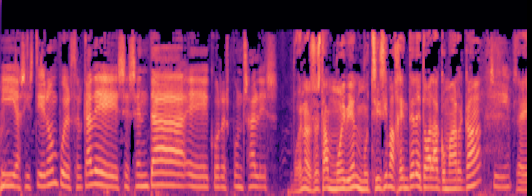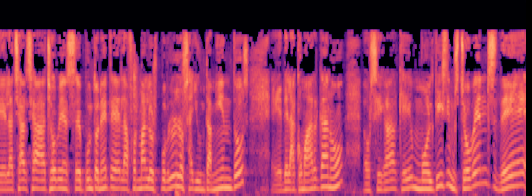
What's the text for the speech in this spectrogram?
y asistieron pues cerca de 60 eh, corresponsales. Bueno, eso está muy bien. Muchísima gente de toda la comarca. Sí. Eh, la xarxa joves.net eh, la forman los pueblos, los ayuntamientos eh, de la comarca, no? O sigui que moltíssims jovens de,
